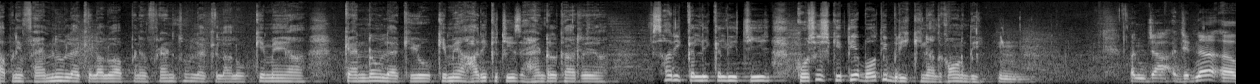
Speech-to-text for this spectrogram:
ਆਪਣੀ ਫੈਮਿਲੀ ਨੂੰ ਲੈ ਕੇ ਲਾ ਲਓ ਆਪਣੇ ਫਰੈਂਡਸ ਨੂੰ ਲੈ ਕੇ ਲਾ ਲਓ ਕਿਵੇਂ ਆ ਕੈਨੇਡਾ ਨੂੰ ਲੈ ਕੇ ਉਹ ਕਿਵੇਂ ਹਰ ਇੱਕ ਚੀਜ਼ ਹੈਂਡਲ ਕਰ ਰਹੇ ਆ। ਸਾਰੀ ਕੱਲੀ ਕੱਲੀ ਚੀਜ਼ ਕੋਸ਼ਿਸ਼ ਕੀਤੀ ਹੈ ਬਹੁਤ ਹੀ ਬਰੀਕੀ ਨਾਲ ਦਿਖਾਉਣ ਦੀ। ਪੰਜਾਬ ਜਿਹੜੀਆਂ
